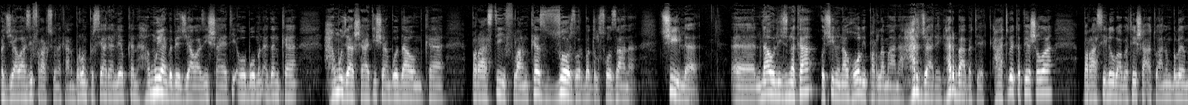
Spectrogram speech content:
بە جیاوازی فراکسیۆنەکان بڕۆن پرسیاریان لێ بکەن هەموویان بەبێ جیاوازی شایەتی ئەوە بۆ من ئەدەن کە هەموو جار شایەتیشیان بۆ داوم کە بەڕاستی فلان کەس زۆر زۆر بە دڵسۆزانە چی لە ناو لیجنەکە وەچی لە ناو هۆڵی پەرلەمانە هەر جارێک هەر بابەتێک هاتبێتە پێشەوە بەڕاستی لەو بابەتەیشە ئەتوانم بڵێم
